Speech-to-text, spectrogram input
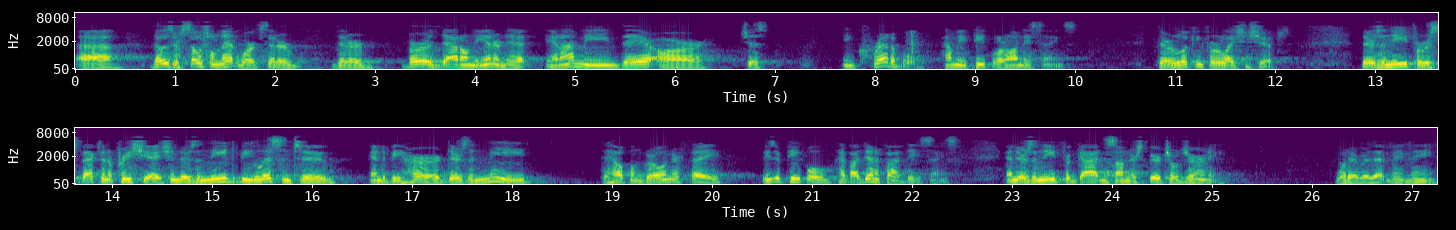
Uh, those are social networks that are that are birthed out on the internet, and I mean there are just incredible how many people are on these things. They're looking for relationships. There's a need for respect and appreciation. There's a need to be listened to and to be heard. There's a need to help them grow in their faith. These are people have identified these things. And there's a need for guidance on their spiritual journey, whatever that may mean.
